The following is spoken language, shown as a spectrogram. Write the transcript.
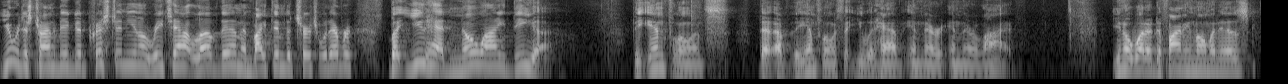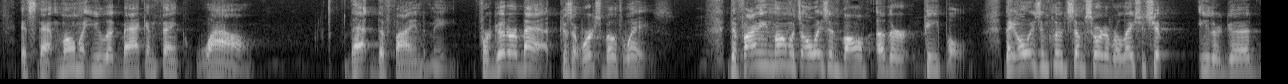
You were just trying to be a good Christian, you know, reach out, love them, invite them to church, whatever. But you had no idea the influence that, of the influence that you would have in their, in their life. You know what a defining moment is? It's that moment you look back and think, wow, that defined me for good or bad, because it works both ways. Defining moments always involve other people. They always include some sort of relationship, either good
